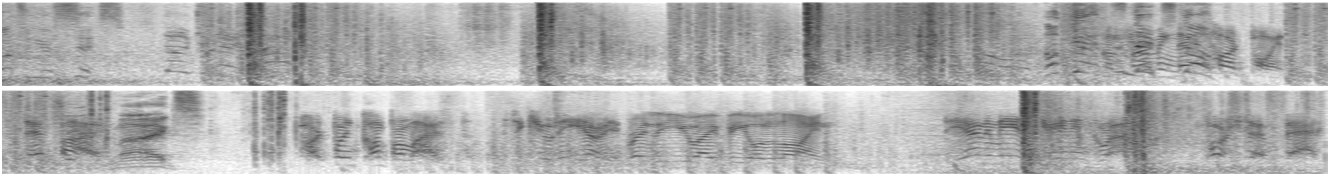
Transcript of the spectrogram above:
Watching your six. Stun grenade! I'm getting Confirming stitched next up! hard point. Stand by. Mags. Hardpoint compromised. the area. Friendly UAV online. The enemy is gaining ground. Push them back.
